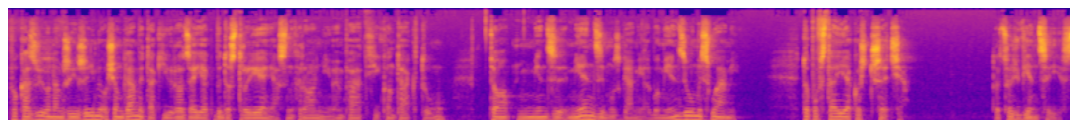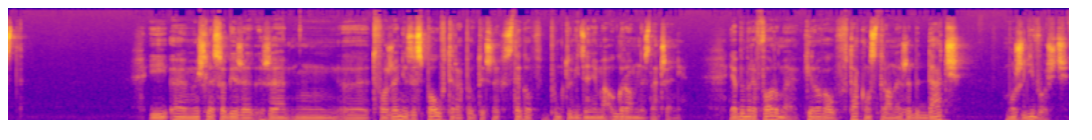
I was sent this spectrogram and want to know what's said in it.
pokazują nam, że jeżeli my osiągamy taki rodzaj jakby dostrojenia, synchronii, empatii, kontaktu, to między, między mózgami albo między umysłami to powstaje jakość trzecia. To coś więcej jest. I e, myślę sobie, że, że mm, e, tworzenie zespołów terapeutycznych z tego punktu widzenia ma ogromne znaczenie. Ja bym reformę kierował w taką stronę, żeby dać możliwość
